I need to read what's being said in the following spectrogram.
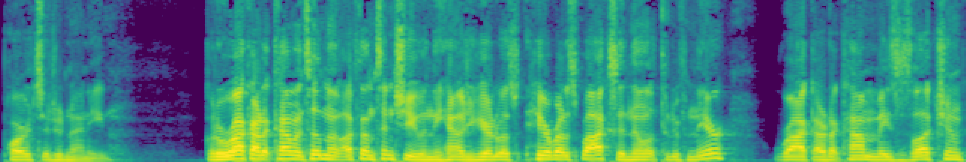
parts I do not need. Go to rockauto.com and tell them that Locked On sent you in the How Did You Hear About, hear about Us box, and they'll look through from there. Rockauto.com, amazing selection,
